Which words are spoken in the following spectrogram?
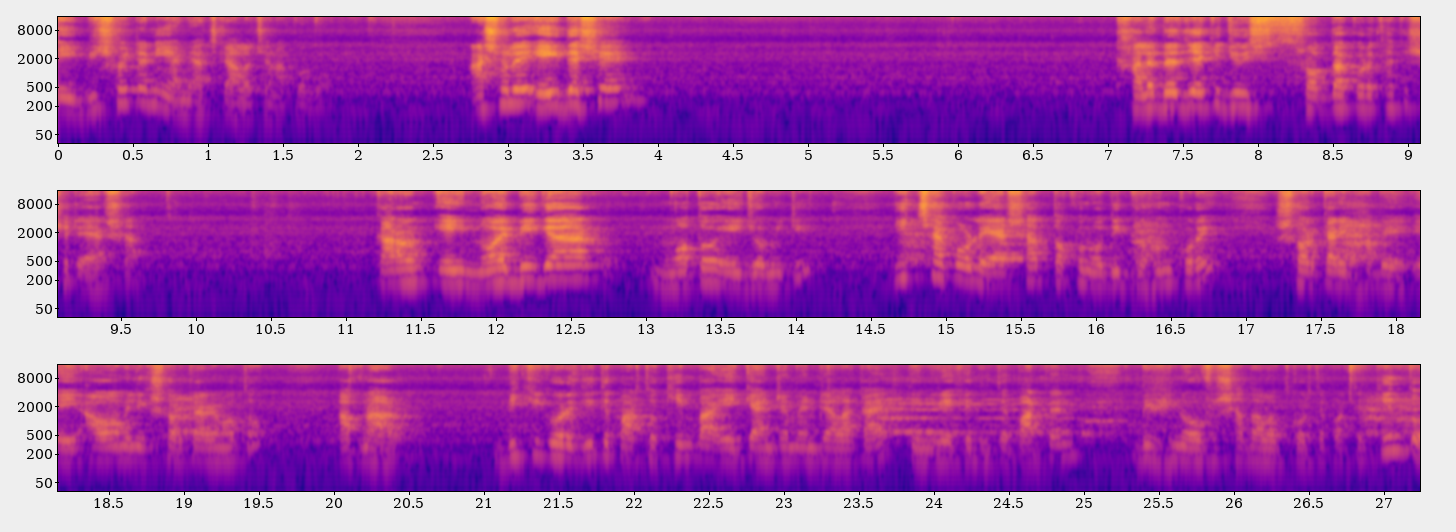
এই বিষয়টা নিয়ে আমি আজকে আলোচনা করব। আসলে এই দেশে খালেদা জিয়াকে যদি শ্রদ্ধা করে থাকি, সেটা এরশাদ। কারণ এই নয় বিঘার মতো এই জমিটি, ইচ্ছা করলে এরশাদ তখন অধিগ্রহণ করে সরকারিভাবে এই আওয়ামী লীগ সরকারের মতো আপনার বিক্রি করে দিতে পারতো কিংবা এই ক্যান্টনমেন্ট এলাকায় তিনি রেখে দিতে পারতেন, বিভিন্ন অফিস আদালত করতে পারতেন। কিন্তু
